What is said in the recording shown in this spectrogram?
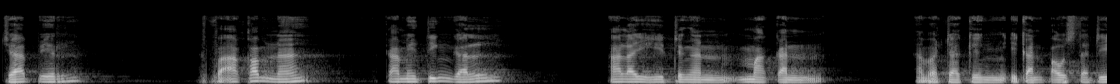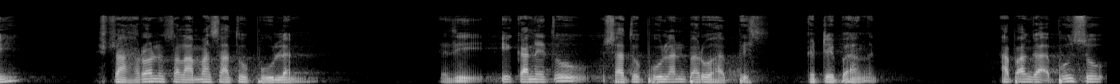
Jabir, fa'aqamna kami tinggal alaihi dengan makan apa daging ikan paus tadi syahron selama satu bulan. Jadi ikan itu satu bulan baru habis, gede banget. Apa enggak busuk?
